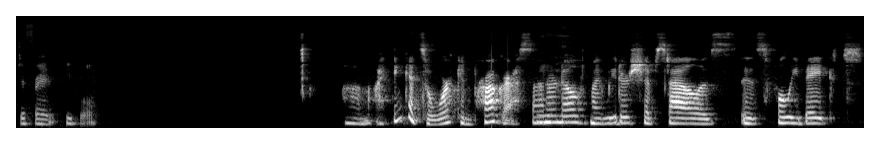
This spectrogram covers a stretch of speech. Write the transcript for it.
different people? Um, I think it's a work in progress. I don't know if my leadership style is is fully baked.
